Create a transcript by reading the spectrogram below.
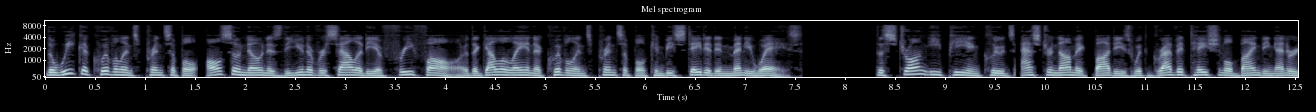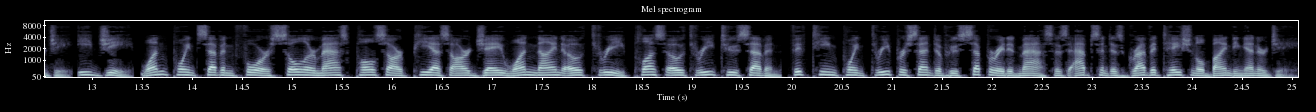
The weak equivalence principle, also known as the universality of free fall or the Galilean equivalence principle can be stated in many ways. The strong EP includes astronomic bodies with gravitational binding energy e.g., 1.74 solar mass pulsar PSR J1903 plus 0327, 15.3% of whose separated mass is absent as gravitational binding energy.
